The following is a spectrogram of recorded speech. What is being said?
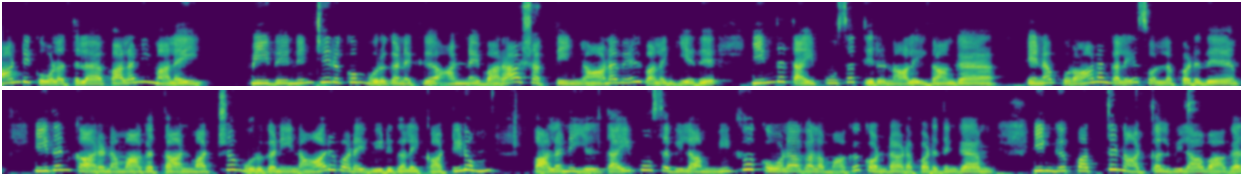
ஆண்டி கோலத்துல பழனி மலை மீது நின்றிருக்கும் முருகனுக்கு அன்னை பராசக்தி ஞானவேல் வழங்கியது இந்த தைப்பூச திருநாளில் தாங்க என புராணங்களே சொல்லப்படுது. இதன் காரணமாகத்தான் மற்ற முருகனின் ஆறுபடை வீடுகளை காட்டிலும் பழனியில் தைப்பூச விழா மிக கோலாகலமாக கொண்டாடப்படுதுங்க. இங்கு பத்து நாட்கள் விழாவாக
